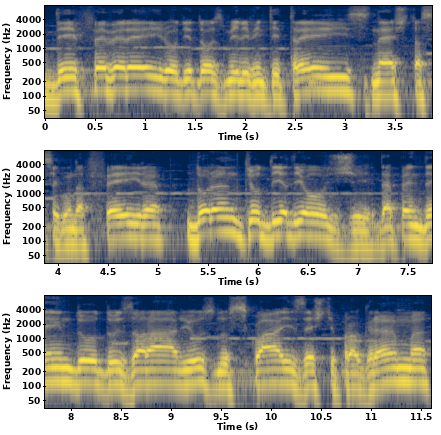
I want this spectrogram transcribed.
de fevereiro de 2023, nesta segunda-feira, durante o dia de hoje, dependendo dos horários nos quais este programa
